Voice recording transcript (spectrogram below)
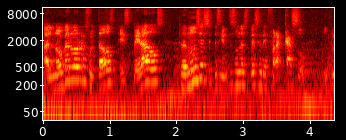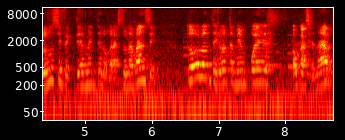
Al no ver los resultados esperados, renuncias y te sientes una especie de fracaso, incluso si efectivamente lograste un avance. Todo lo anterior también puede ocasionar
